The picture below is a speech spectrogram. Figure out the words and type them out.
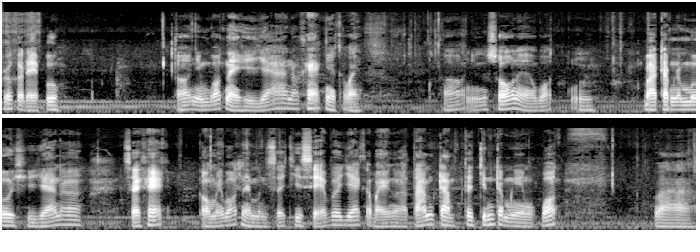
Rất là đẹp luôn. Đó những bót này thì giá nó khác nha các bạn đó những số này là bot ừ, 350 thì giá nó sẽ khác. Còn mấy bot này mình sẽ chia sẻ với giá các bạn là 800 tới 900 ngàn một bot và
